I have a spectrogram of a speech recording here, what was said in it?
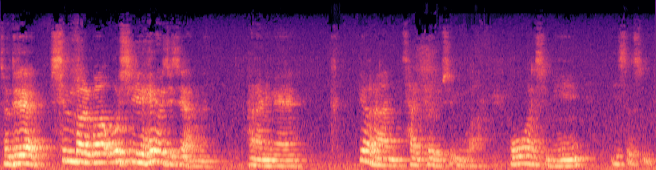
저들의 신발과 옷이 헤어지지 않는 하나님의 특별한 살펴주심과 보호하심이 있었습니다.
